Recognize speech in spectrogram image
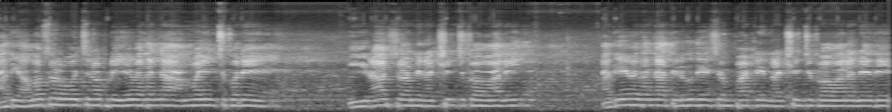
అది అవసరం వచ్చినప్పుడు ఏ విధంగా అన్వయించుకొని ఈ రాష్ట్రాన్ని రక్షించుకోవాలి అదేవిధంగా తెలుగుదేశం పార్టీని రక్షించుకోవాలనేది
